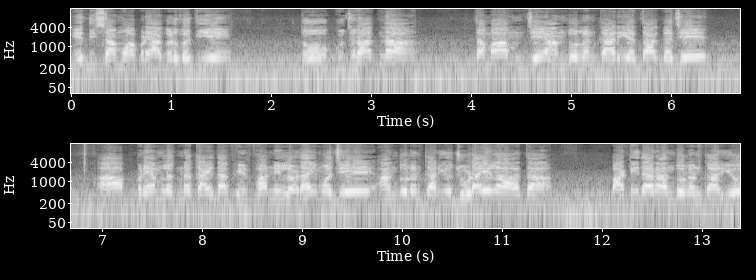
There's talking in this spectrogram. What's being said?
એ દિશામાં આપણે આગળ વધીએ. તો ગુજરાતના તમામ જે આંદોલનકારી હતા કે જે આ પ્રેમ લગ્ન કાયદા ફેરફારની લડાઈમાં જે આંદોલનકારીઓ જોડાયેલા હતા, પાટીદાર આંદોલનકારીઓ,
